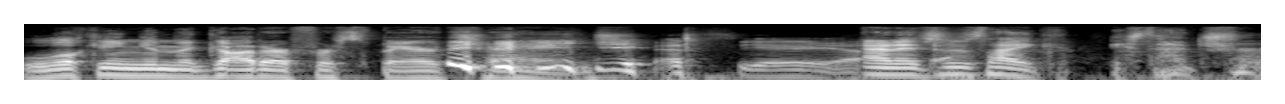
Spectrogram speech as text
looking in the gutter for spare change," yes. Yeah. Yeah. yeah. and it's just like is that true?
